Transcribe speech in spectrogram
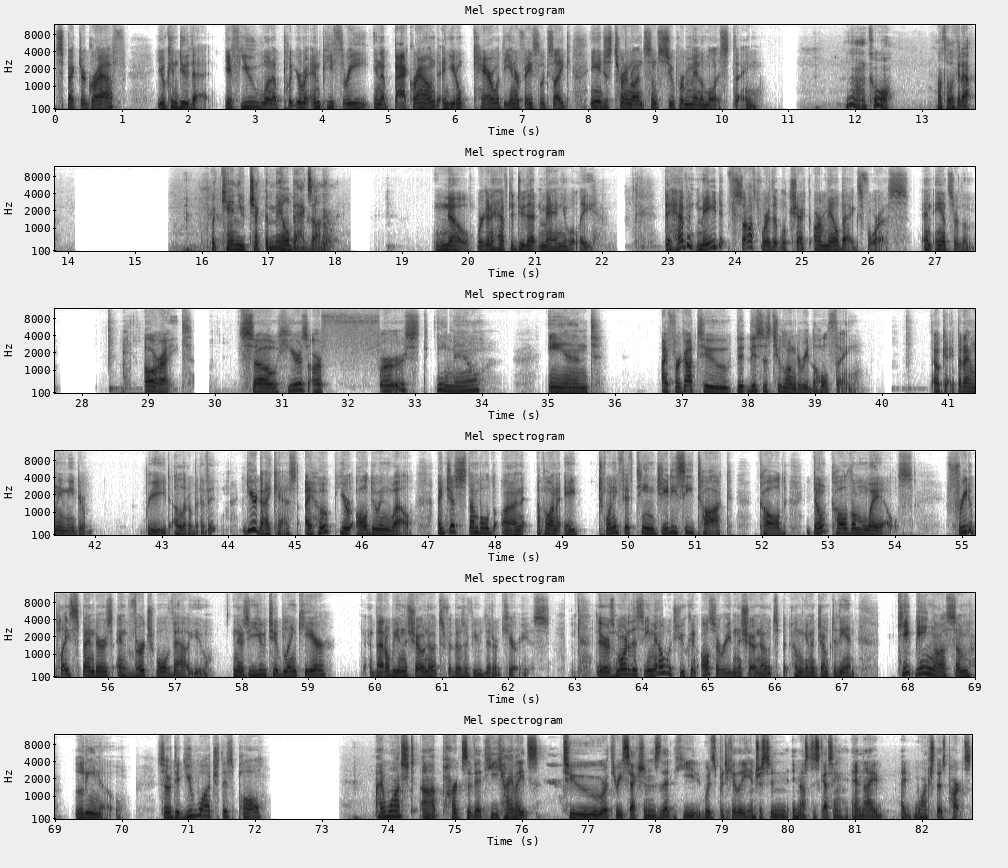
spectrograph, you can do that. If you want to put your MP3 in a background and you don't care what the interface looks like, you can just turn it on some super minimalist thing. Oh, cool. I'll have to look it up. But can you check the mailbags on it? No, we're going to have to do that manually. They haven't made software that will check our mailbags for us and answer them. All right. So here's our first email. And I forgot to... Th this is too long to read the whole thing. Okay, but I only need to read a little bit of it. Dear Diecast, I hope you're all doing well. I just stumbled on upon a 2015 GDC talk called Don't Call Them Whales, Free-to-Play Spenders and Virtual Value. And there's a YouTube link here. And That'll be in the show notes for those of you that are curious. There's more to this email, which you can also read in the show notes, but I'm going to jump to the end. Keep being awesome, Lino. So did you watch this, Paul? I watched uh, parts of it. He highlights two or three sections that he was particularly interested in, in us discussing, and I, I watched those parts.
